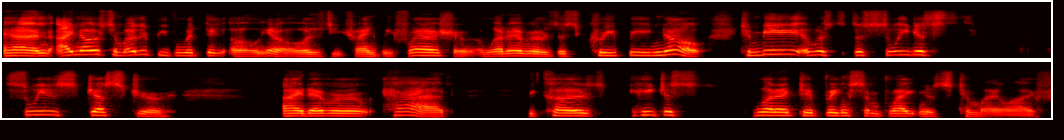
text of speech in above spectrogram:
And I know some other people would think, oh, you know, is he trying to be fresh or whatever? Is this creepy? No, to me, it was the sweetest, sweetest gesture I'd ever had because he just wanted to bring some brightness to my life.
